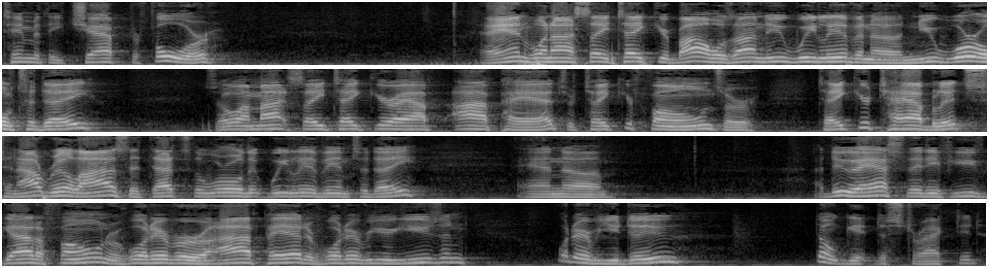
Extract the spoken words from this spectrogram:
Timothy chapter 4. And when I say take your Bibles, I knew we live in a new world today. So I might say take your iPads or take your phones or take your tablets. And I realize that that's the world that we live in today. And uh, I do ask that if you've got a phone or whatever, iPad or whatever you're using, whatever you do, don't get distracted.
